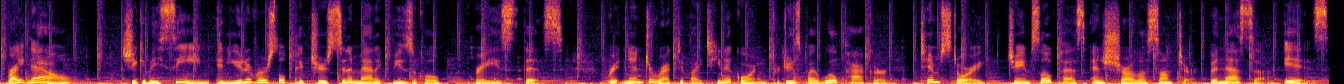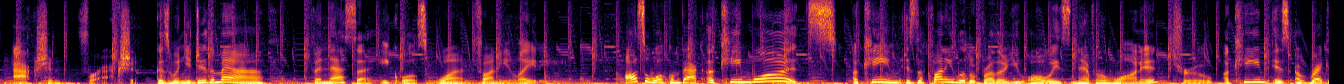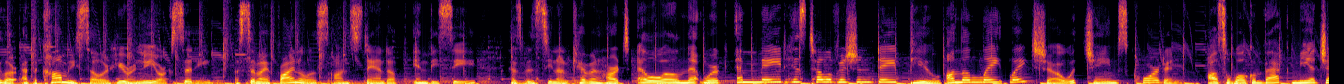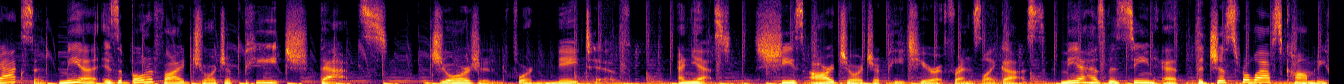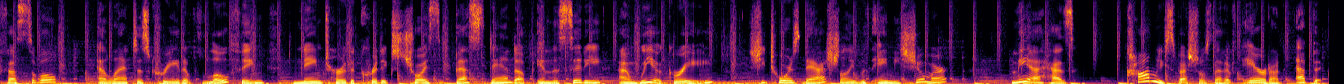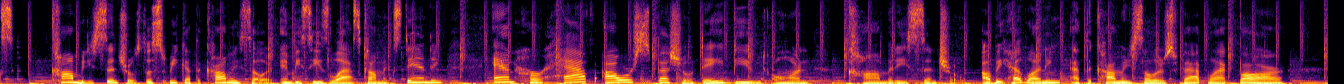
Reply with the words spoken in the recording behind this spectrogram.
Right now, she can be seen in Universal Pictures cinematic musical Praise This, written and directed by Tina Gordon, produced by Will Packer, Tim Story, James Lopez, and Sharla Sumpter. Vanessa is action for action. Because when you do the math, Vanessa equals one funny lady. Also, welcome back Akeem Woods. Akeem is the funny little brother you always never wanted. True. Akeem is a regular at the Comedy Cellar here in New York City, a semifinalist on Stand Up NBC, has been seen on Kevin Hart's LOL network, and made his television debut on The Late Late Show with James Corden. Also, welcome back Mia Jackson. Mia is a bona fide Georgia peach. That's Georgian for native. And yes, she's our Georgia peach here at Friends Like Us. Mia has been seen at the Just for Laughs Comedy Festival. Atlanta's Creative Loafing named her the Critics' Choice Best Stand Up in the City, and we agree. She tours nationally with Amy Schumer. Mia has comedy specials that have aired on Epix, Comedy Centrals this week at the Comedy Cellar, NBC's Last Comic Standing, and her half hour special debuted on Comedy Central. I'll be headlining at the Comedy Cellar's Fat Black Bar.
